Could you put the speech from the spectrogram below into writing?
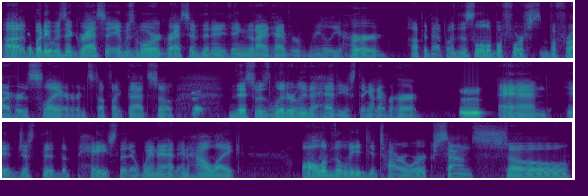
Uh, but it was aggressive. It was more aggressive than anything that I'd ever really heard up at that point. This is a little before before I heard Slayer and stuff like that. So Right. this was literally the heaviest thing I'd ever heard. Mhm. And it just the the pace that it went at and how like all of the lead guitar work sounds so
